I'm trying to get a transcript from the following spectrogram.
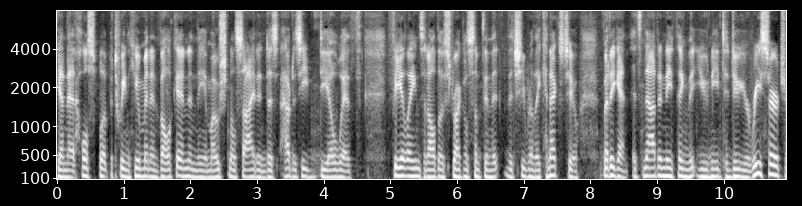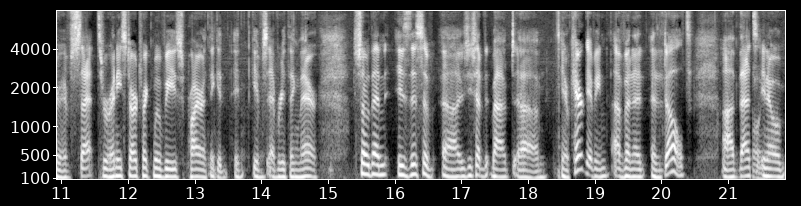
again that whole split between human and Vulcan and the emotional side and does how does he deal with feelings and all those struggles something that, that she really connects to. But again it's not anything that you need to do your research or have sat through any Star Trek movies prior. I think it, it gives everything there. So then is this a uh, as you said about uh, you know caregiving of an, an adult uh, that's oh, yeah. you know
